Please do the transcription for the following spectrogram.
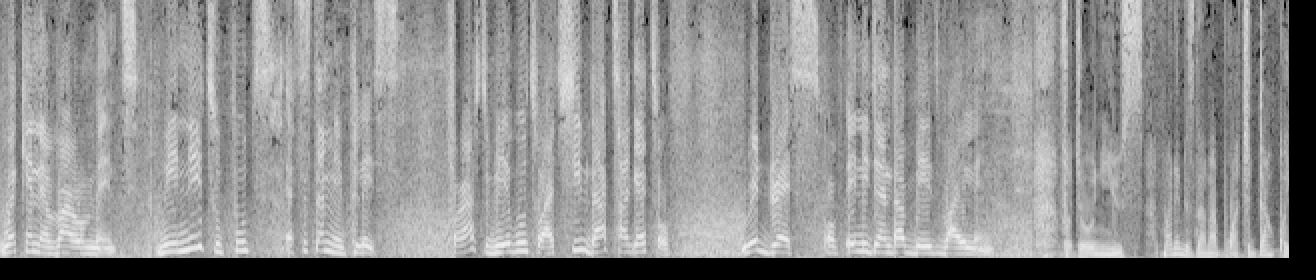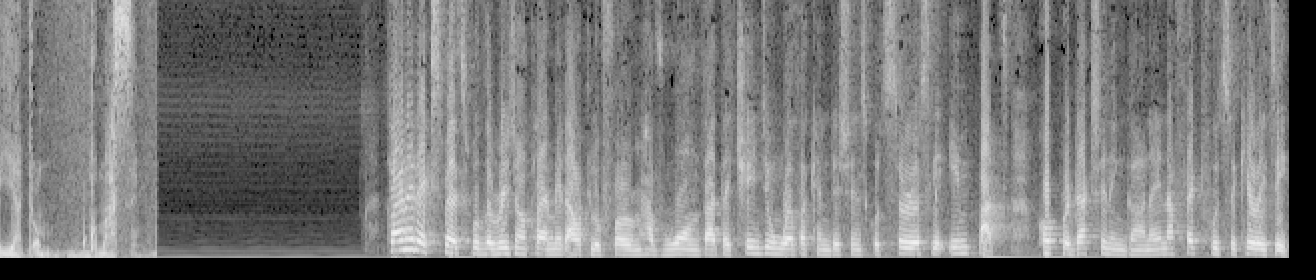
working environment, we need to put a system in place for us to be able to achieve that target of redress of any gender-based violence. For Joy News, my name is Nana Boachi Dankwa Yadom, Kumasi. Climate experts with the Regional Climate Outlook Forum have warned that the changing weather conditions could seriously impact crop production in Ghana and affect food security.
